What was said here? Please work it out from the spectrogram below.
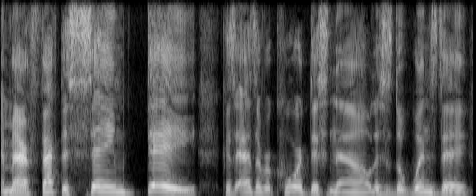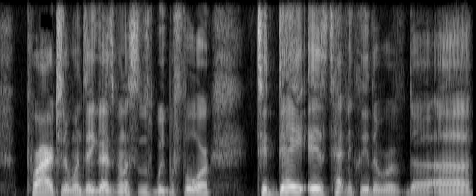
a matter of fact, the same day, because as I record this now, this is the Wednesday prior to the Wednesday you guys are gonna listen to this week before. Today is technically the the uh,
